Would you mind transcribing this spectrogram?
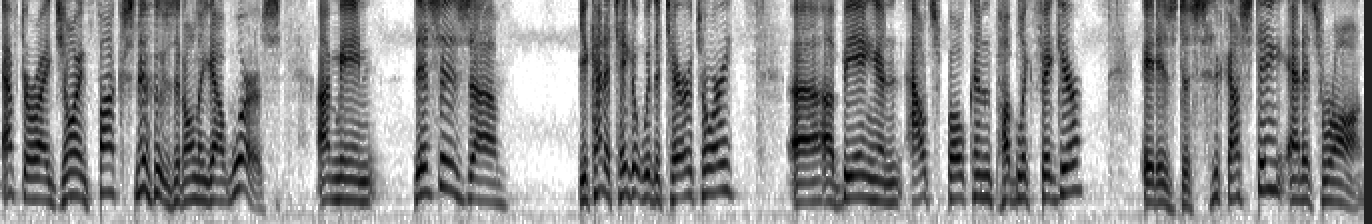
after I joined Fox News, it only got worse. I mean, this is, uh, you kind of take it with the territory uh, being an outspoken public figure. It is disgusting and it's wrong.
